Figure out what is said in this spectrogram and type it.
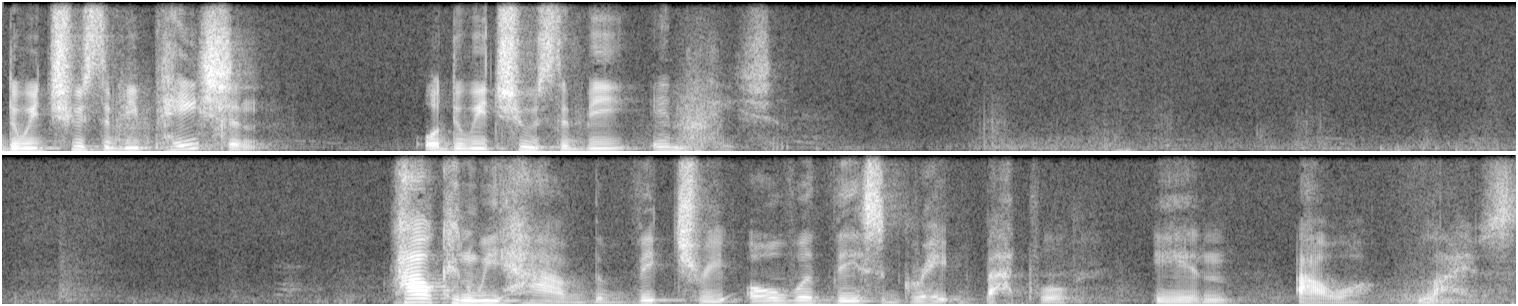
Do we choose to be patient or do we choose to be impatient? How can we have the victory over this great battle in our lives?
